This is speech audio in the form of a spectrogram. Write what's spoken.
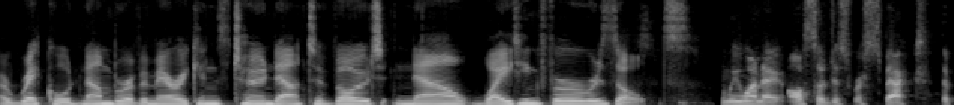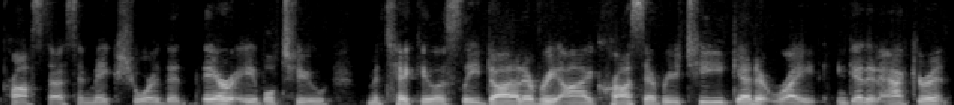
A record number of Americans turned out to vote, now waiting for a result. We want to also just respect the process and make sure that they're able to meticulously dot every I, cross every T, get it right and get it accurate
